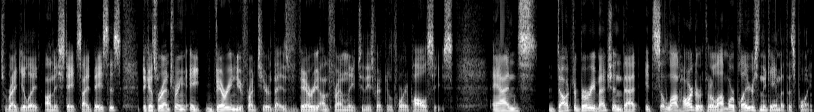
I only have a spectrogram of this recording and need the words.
to regulate on a stateside basis because we're entering a very new frontier that is very unfriendly to these regulatory policies. And Dr. Burri mentioned that it's a lot harder. There are a lot more players in the game at this point.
